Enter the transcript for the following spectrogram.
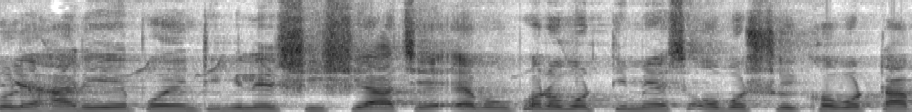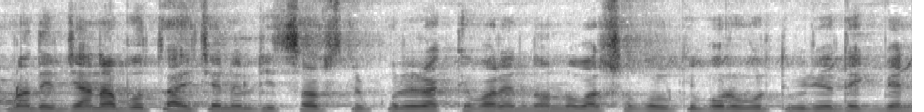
গোলে হারিয়ে পয়েন্ট টেবিলের শীর্ষে আছে এবং পরবর্তী ম্যাচ অবশ্যই খবরটা আপনাদের জানাব, তাই চ্যানেলটি সাবস্ক্রাইব করে রাখতে পারেন। ধন্যবাদ সকলকে, পরবর্তী ভিডিও দেখবেন।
